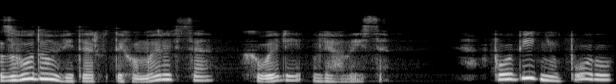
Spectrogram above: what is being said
Згодом вітер втихомирився, хвилі вляглися. В пообідню пору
